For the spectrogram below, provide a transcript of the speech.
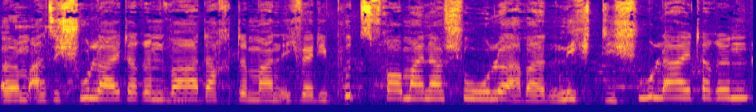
ähm, als ich Schulleiterin war, dachte man, ich wäre die Putzfrau meiner Schule, aber nicht die Schulleiterin.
